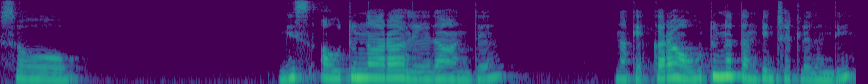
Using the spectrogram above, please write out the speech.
సో మిస్ అవుతున్నారా లేదా అంటే నాకు ఎక్కడా అవుతున్నట్టు అనిపించట్లేదండి.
